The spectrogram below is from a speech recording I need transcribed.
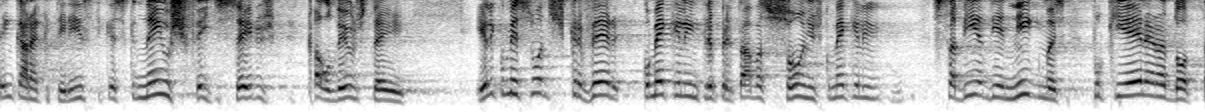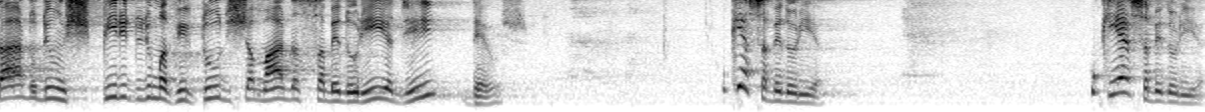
tem características que nem os feiticeiros caldeus têm. Ele começou a descrever como é que ele interpretava sonhos, como é que ele sabia de enigmas, porque ele era dotado de um espírito, de uma virtude chamada sabedoria de Deus. O que é sabedoria? O que é sabedoria?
